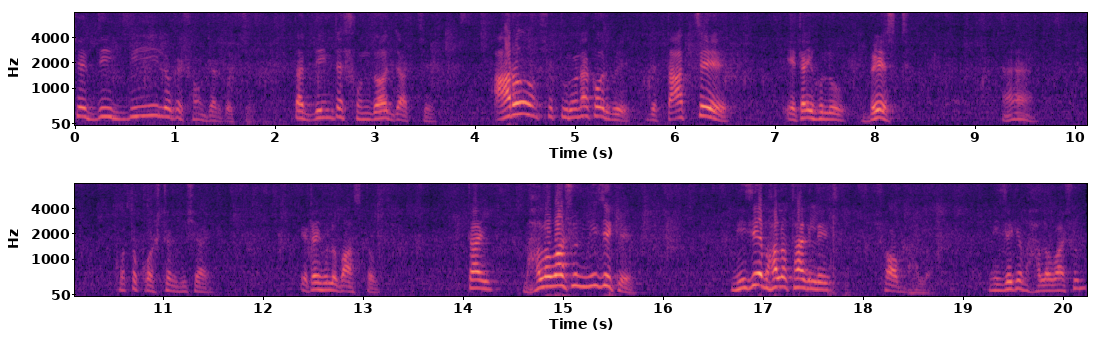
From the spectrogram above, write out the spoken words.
সে দিব্যি লোকে সংসার করছে, তার দিনটা সুন্দর যাচ্ছে। আরও সে তুলনা করবে যে তার চেয়ে এটাই হলো বেস্ট হ্যাঁ কত কষ্টের বিষয়। এটাই হলো বাস্তব। তাই ভালোবাসুন নিজেকে। নিজে ভালো থাকলে সব ভালো। নিজেকে ভালোবাসুন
